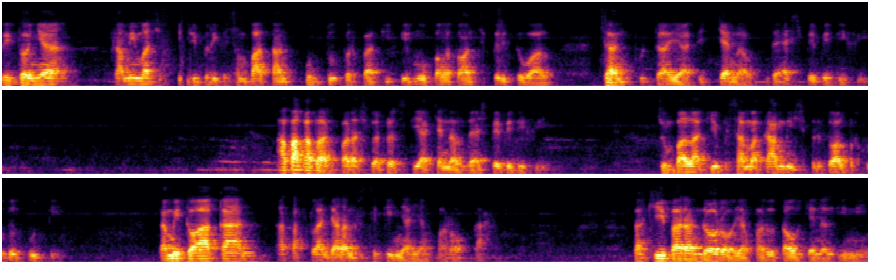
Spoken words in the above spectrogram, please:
ridhonya kami masih diberi kesempatan untuk berbagi ilmu pengetahuan spiritual dan budaya di channel DSPP TV. Apa kabar para subscriber setia channel DSPP TV? Jumpa lagi bersama kami spiritual berkutut putih. Kami doakan atas kelancaran rezekinya yang barokah. Bagi para Ndoro yang baru tahu channel ini,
